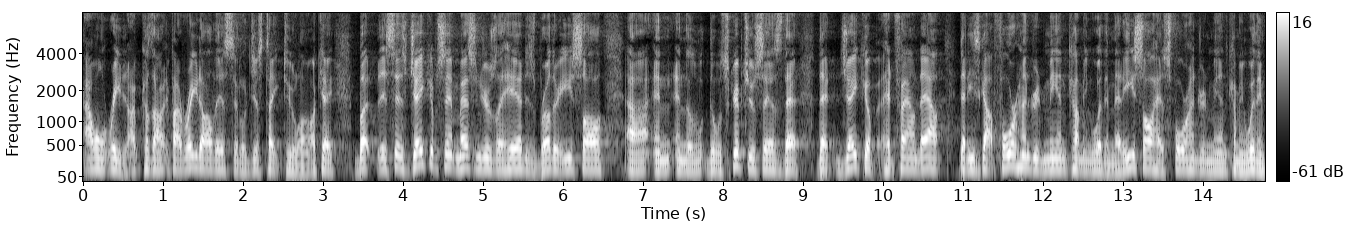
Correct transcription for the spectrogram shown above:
I won't read it because if I read all this, it'll just take too long. Okay, but it says Jacob sent messengers ahead, his brother Esau, uh, and and the, the scripture says that that Jacob had found out that he's got 400 men coming with him, that Esau has 400 men coming with him,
